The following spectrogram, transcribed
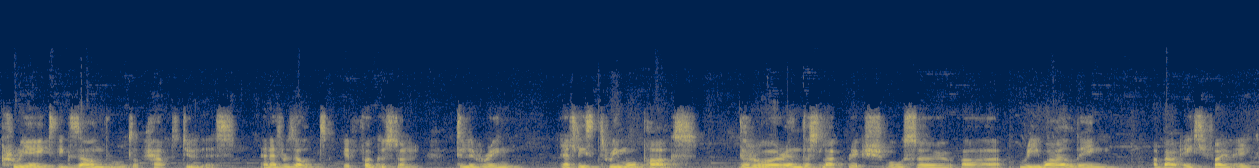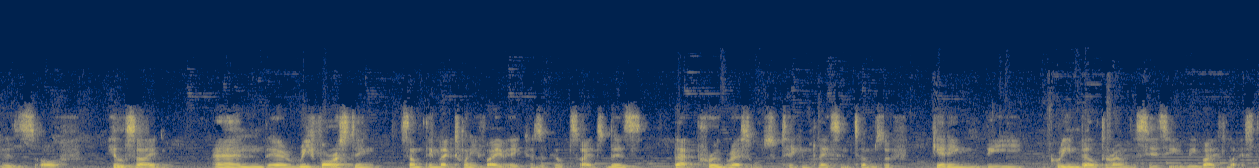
create examples of how to do this. And as a result, we focused on delivering at least three more parks. The Ruhr and the Slak Riksh also are rewilding about 85 acres of hillside and they're reforesting something like 25 acres of hillside. So there's that progress also taking place in terms of getting the green belt around the city revitalized.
